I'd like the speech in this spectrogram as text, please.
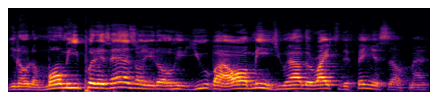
You know, the moment he put his hands on you, though, he, you by all means, you have the right to defend yourself, man.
